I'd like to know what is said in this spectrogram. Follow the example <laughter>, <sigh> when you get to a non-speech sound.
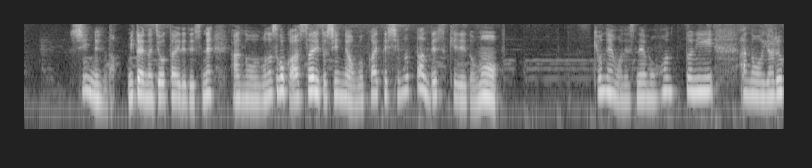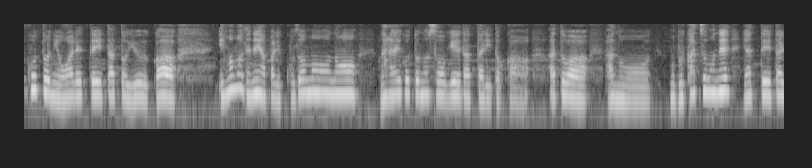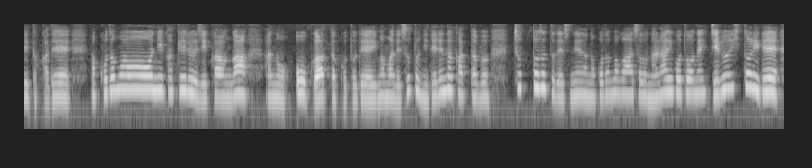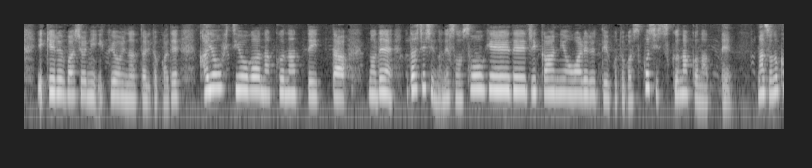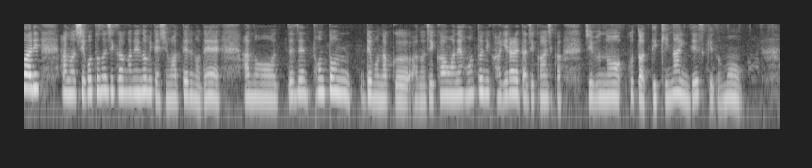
新年だみたいな状態でですねあのものすごくあっさりと新年を迎えてしまったんですけれども去年はですねもう本当にあのやることに追われていたというか今までねやっぱり子どもの習い事の送迎だったりとかあとはあのもう部活もねやっていたりとかで、まあ、子供にかける時間があの多くあったことで今まで外に出れなかった分ちょっとずつですねあの子供がその習い事をね自分一人で行ける場所に行くようになったりとかで通う必要がなくなっていったので私自身がねその送迎で時間に追われるっていうことが少し少なくなって。まあその代わり、あの仕事の時間がね、伸びてしまってるので、あの、全然トントンでもなく、あの時間はね、本当に限られた時間しか自分のことはできないんですけども、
